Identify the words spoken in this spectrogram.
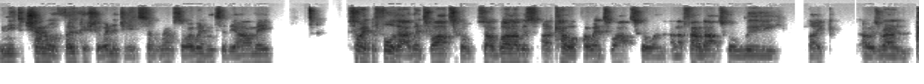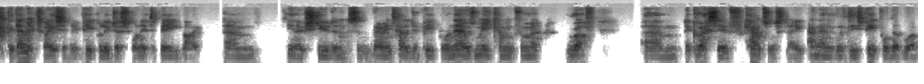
You need to channel and focus your energy into something else. So I went into the army sorry, before that, I went to art school. So while I was at co-op, I went to art school, and, and I found art school really like I was around academics, basically people who just wanted to be like um, you know students and very intelligent people. And there was me coming from a rough, um, aggressive council estate, and then with these people that were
